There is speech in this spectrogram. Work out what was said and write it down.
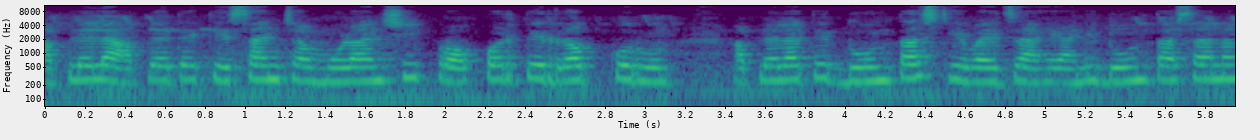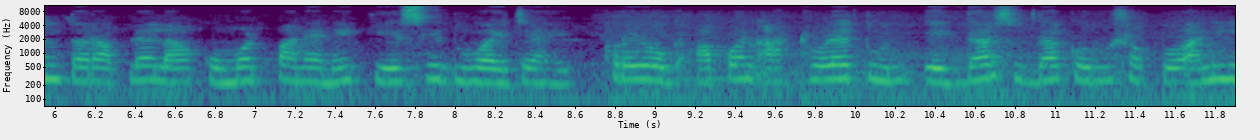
आपल्याला आपल्या त्या केसांच्या मुळांशी प्रॉपर ते रब करून आपल्याला ते दोन तास ठेवायचं आहे आणि दोन तासानंतर आपल्याला कोमट पाण्याने केस हे धुवायचे आहे. प्रयोग आपण आठवड्यातून एकदा सुद्धा करू शकतो आणि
